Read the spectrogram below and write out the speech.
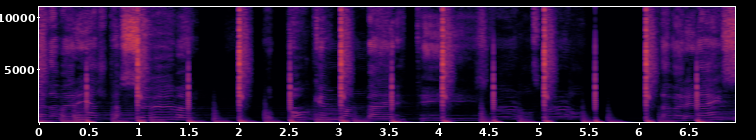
Ef það væri alltaf sumar Og Pokémon væri til Það væri næs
